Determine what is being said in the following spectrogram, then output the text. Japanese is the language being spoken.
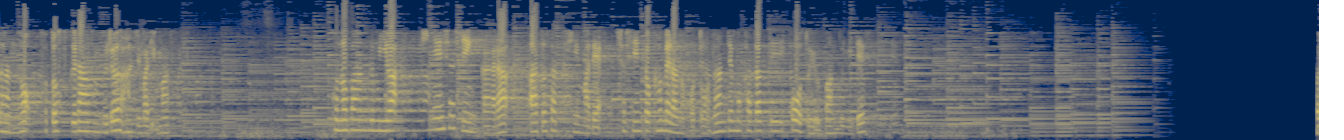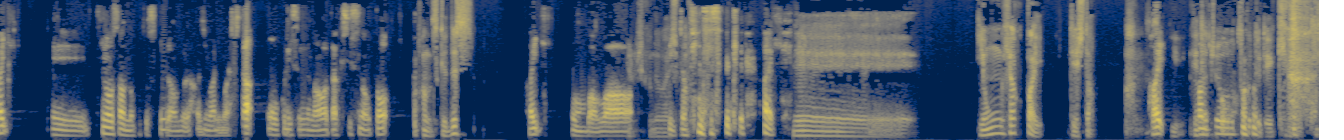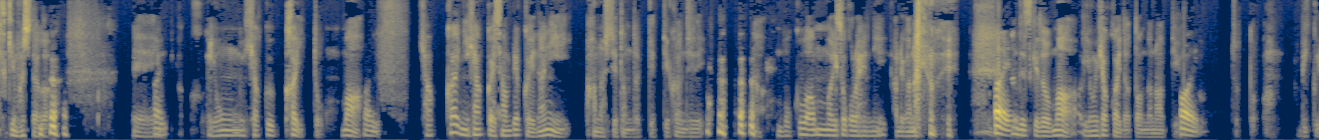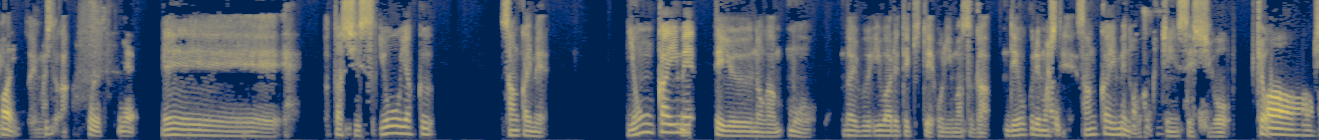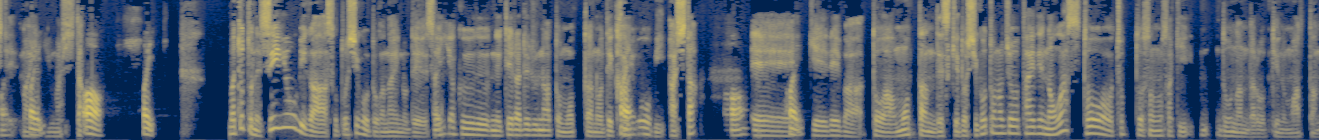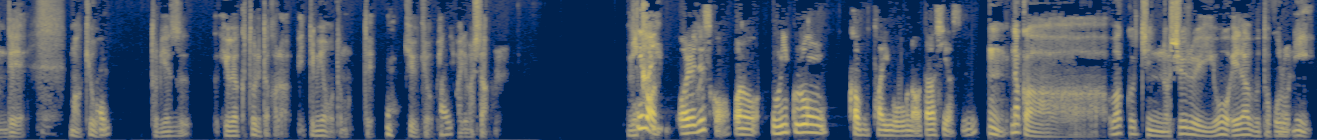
さんのフォトスクランブル始まります。この番組は記念写真からアート作品まで写真とカメラのことを何でも語っていこうという番組です。えー、スノーさんのフォトスクランブル始まりました。お送りするのは私、スノーと、半助です。はい、こんばんよは。ろしくお願いします。ちゃっていいんですっけ？はい。えー、400回でした。はい。ネタ帳を作ってて気がつきましたが、えーはい400回と、まあ、はい。100回、200回、300回何話してたんだっけっていう感じで、あ 僕はあんまりそこら辺にあれがないので、はいな。んですけど、まあ、400回だったんだなっていう、はい。ちょっとびっくりではいございましたが、そうですね。えー、私、すようやく3回目。4回目っていうのがもうだいぶ言われてきておりますが、出遅れまして3回目のワクチン接種を今日しはい。てまいりました。ああ、まあちょっとね、水曜日が外仕事がないので、最悪寝てられるなと思ったので、火曜日、明日？えー。はいいければとは思ったんですけど、仕事の状態で逃すと、ちょっとその先どうなんだろうっていうのもあったんで、まあ今日、はい。とりあえず予約取れたから行ってみようと思ってうん、急遽行ってまいりました。二今回、あれですか？あの、オミクロン株対応の新しいやつ？うん、なんか、ワクチンの種類を選ぶところに、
